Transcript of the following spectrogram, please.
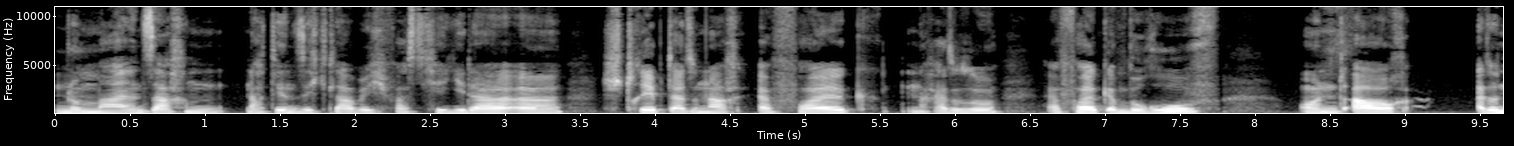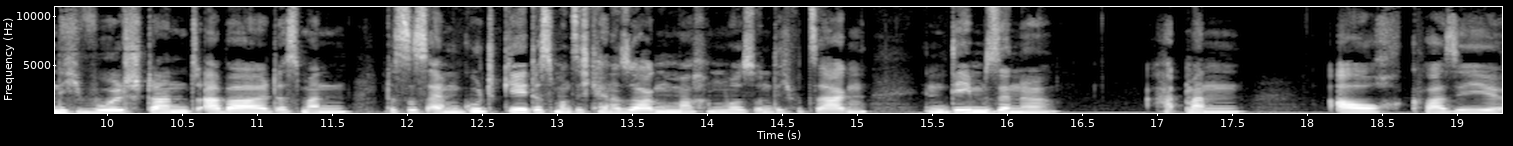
normalen Sachen, nach denen sich, glaube ich, fast hier jeder äh, strebt, also nach Erfolg, nach also so Erfolg im Beruf und auch, also nicht Wohlstand, aber dass man, dass es einem gut geht, dass man sich keine Sorgen machen muss. Und ich würde sagen, in dem Sinne hat man auch quasi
